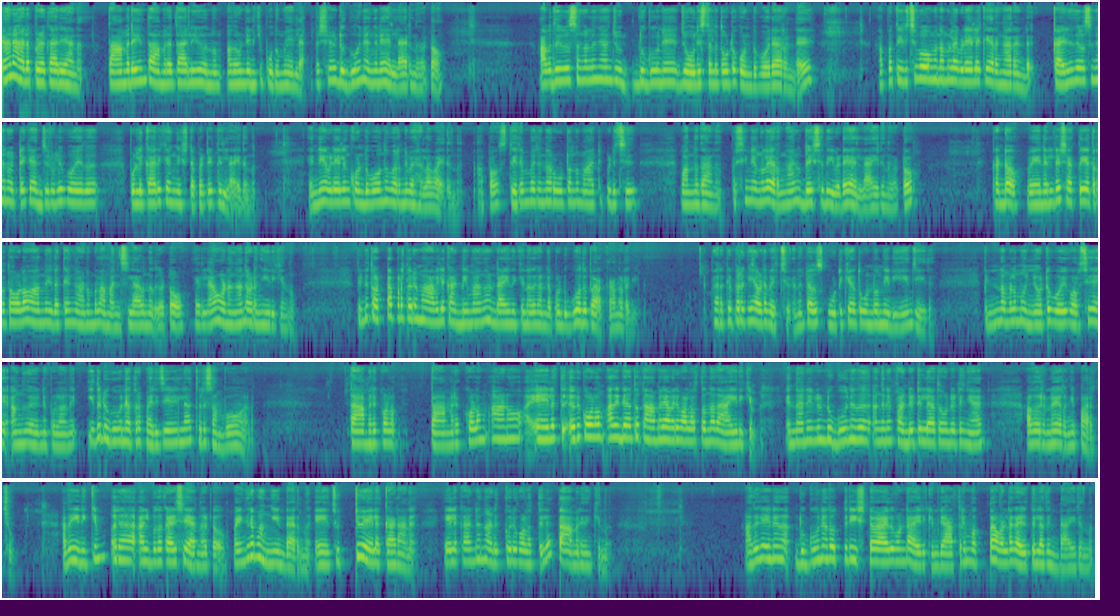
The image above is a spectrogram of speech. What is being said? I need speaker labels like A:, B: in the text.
A: ഞാൻ ആലപ്പുഴക്കാരിയാണ്. താമരയും താമരത്താലിയും ഒന്നും അതുകൊണ്ട് എനിക്ക് പുതുമയില്ല. പക്ഷേ ഡുഗൂൻ അങ്ങനെയല്ലായിരുന്നു കേട്ടോ. അവധി ദിവസങ്ങളിൽ ഞാൻ ഡുഗൂനെ ജോലി സ്ഥലത്തോട്ട് കൊണ്ടുപോരാറുണ്ട്. അപ്പോൾ തിരിച്ചു പോകുമ്പോൾ നമ്മൾ എവിടെയെങ്കിലൊക്കെ ഇറങ്ങാറുണ്ട്. കഴിഞ്ഞ ദിവസം ഞാൻ ഒറ്റയ്ക്ക് അഞ്ചുരുളി പോയത് പുള്ളിക്കാരിക്ക് അങ്ങ് ഇഷ്ടപ്പെട്ടിട്ടില്ലായിരുന്നു. എന്നെ എവിടെയെങ്കിലും കൊണ്ടുപോകുമെന്ന് പറഞ്ഞ് ബഹളമായിരുന്നു. അപ്പോൾ സ്ഥിരം വരുന്ന റൂട്ടൊന്ന് മാറ്റി പിടിച്ച് വന്നതാണ്. പക്ഷെ ഞങ്ങൾ ഇറങ്ങാൻ ഉദ്ദേശിച്ചത് ഇവിടെയല്ലായിരുന്നു കേട്ടോ. കണ്ടോ? വേനലിന്റെ ശക്തി എത്രത്തോളം ആണെന്ന് ഇതൊക്കെ കാണുമ്പോഴാണ് മനസ്സിലാവുന്നത് കേട്ടോ. എല്ലാം ഉണങ്ങാൻ തുടങ്ങിയിരിക്കുന്നു. പിന്നെ തൊട്ടപ്പുറത്തൊരു മാവിൽ കണ്ണിമാങ്ങ ഉണ്ടായി നിൽക്കുന്നത് കണ്ടപ്പോൾ ഡുഗു അത് പിറക്കാൻ തുടങ്ങി. പിറക്കി പിറക്കി അവിടെ വെച്ചു. എന്നിട്ട് അത് സ്കൂട്ടിക്കകത്ത് കൊണ്ടുവന്ന് ഇടുകയും ചെയ്ത്. പിന്നെ നമ്മൾ മുന്നോട്ട് പോയി കുറച്ച് അങ്ങ് കഴിഞ്ഞപ്പോഴാണ് ഇത് ഡുഗുവിന് അത്ര പരിചയമില്ലാത്തൊരു സംഭവമാണ്. താമരക്കുളം താമരക്കുളം ആണോ? ഏലത്ത് ഒരു കുളം അതിന്റെ അകത്ത് താമര അവർ വളർത്തുന്നതായിരിക്കും. എന്നാലും ഡുഗുവിനത് അങ്ങനെ കണ്ടിട്ടില്ലാത്തത് കൊണ്ടിട്ട് ഞാൻ അതൊരെണ്ണം ഇറങ്ങി പറിച്ചു. അത് എനിക്കും ഒരു അത്ഭുത കാഴ്ചയായിരുന്നു കേട്ടോ. ഭയങ്കര ഭംഗിയുണ്ടായിരുന്നു. ഏ ചുറ്റും ഏലക്കാടാണ്. ഏലക്കാടിന്റെ നടുക്കൊരു കുളത്തിൽ താമര നിൽക്കുന്നത് അത് കഴിഞ്ഞ് ഡുഗുവിന് അത് ഒത്തിരി ഇഷ്ടമായത് കൊണ്ടായിരിക്കും രാത്രി മൊത്തം അവളുടെ കഴുത്തിൽ അത് ഉണ്ടായിരുന്നു.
